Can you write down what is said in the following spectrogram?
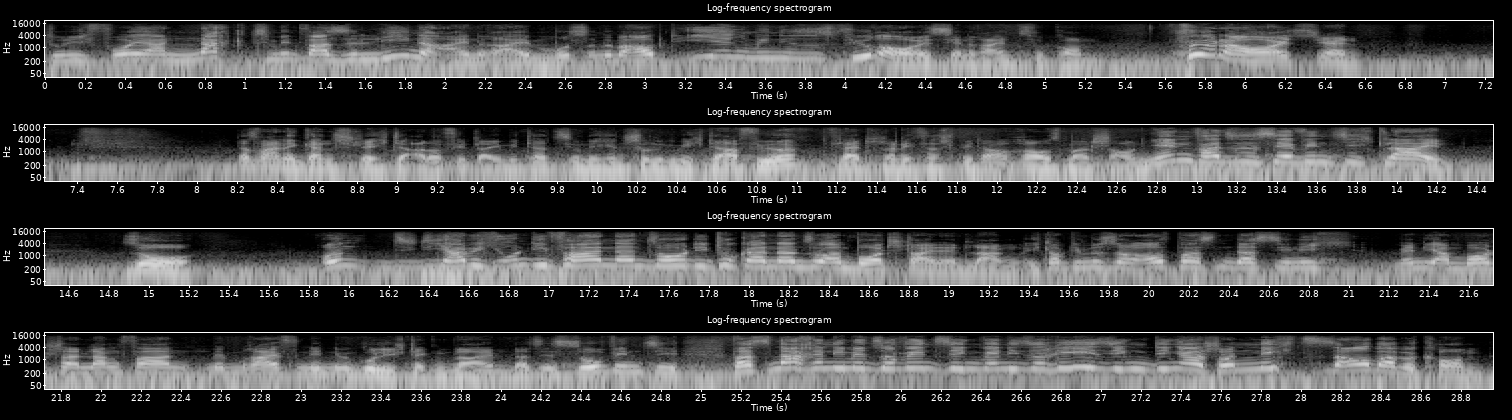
du dich vorher nackt mit Vaseline einreiben musst, um überhaupt irgendwie in dieses Führerhäuschen reinzukommen. Führerhäuschen! Das war eine ganz schlechte Adolf Hitler-Imitation. Ich entschuldige mich dafür. Vielleicht schneide ich das später auch raus. Mal schauen. Jedenfalls ist es sehr winzig klein. So. Und die habe ich, und die fahren dann so, die tuckern dann so am Bordstein entlang. Ich glaube, die müssen auch aufpassen, dass sie nicht, wenn die am Bordstein langfahren, mit dem Reifen hinten im Gully stecken bleiben. Das ist so winzig. Was machen die mit so winzigen, wenn diese riesigen Dinger schon nichts sauber bekommen?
